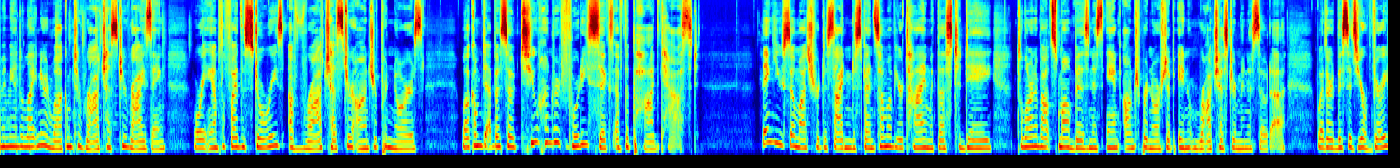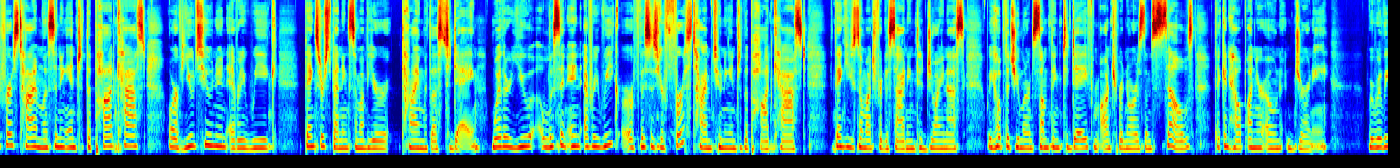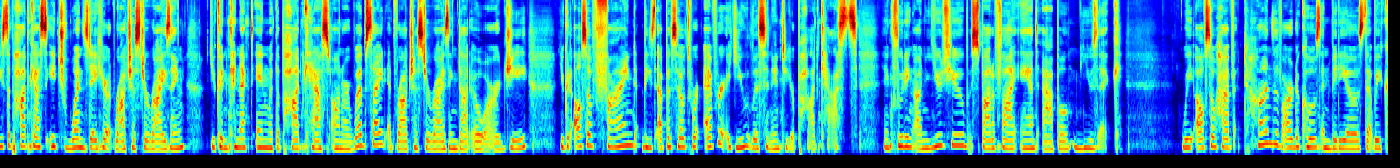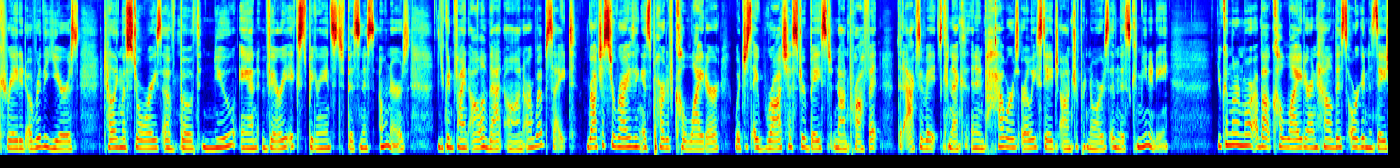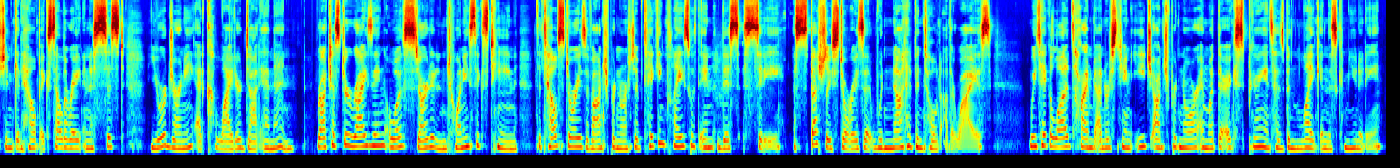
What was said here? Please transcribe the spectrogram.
I'm Amanda Leitner, and welcome to Rochester Rising, where we amplify the stories of Rochester entrepreneurs. Welcome to episode 246 of the podcast. Thank you so much for deciding to spend some of your time with us today to learn about small business and entrepreneurship in Rochester, Minnesota. Whether this is your very first time listening into the podcast or if you tune in every week, thanks for spending some of your time with us today. Whether you listen in every week or if this is your first time tuning into the podcast, thank you so much for deciding to join us. We hope that you learned something today from entrepreneurs themselves that can help on your own journey. We release a podcast each Wednesday here at Rochester Rising. You can connect in with the podcast on our website at rochesterrising.org. You could also find these episodes wherever you listen into your podcasts, including on YouTube, Spotify, and Apple Music. We also have tons of articles and videos that we've created over the years telling the stories of both new and very experienced business owners. You can find all of that on our website. Rochester Rising is part of Collider, which is a Rochester based nonprofit that activates, connects, and empowers early stage entrepreneurs in this community. You can learn more about Collider and how this organization can help accelerate and assist your journey at collider.mn. Rochester Rising was started in 2016 to tell stories of entrepreneurship taking place within this city, especially stories that would not have been told otherwise. We take a lot of time to understand each entrepreneur and what their experience has been like in this community.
